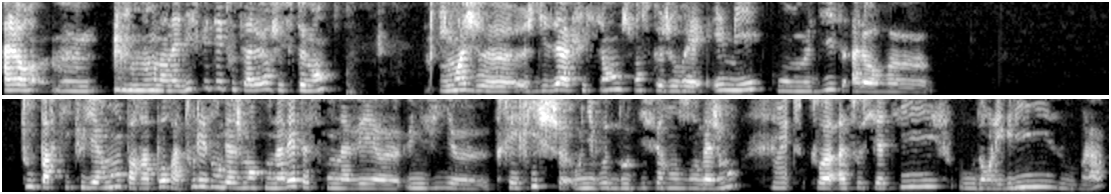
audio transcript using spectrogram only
Alors, on en a discuté tout à l'heure justement. Et moi, je, disais à Christian, je pense que j'aurais aimé qu'on me dise, alors, tout particulièrement par rapport à tous les engagements qu'on avait, parce qu'on avait euh, une vie euh, très riche au niveau de nos différents engagements, que ce soit associatif ou dans l'église, ou voilà.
